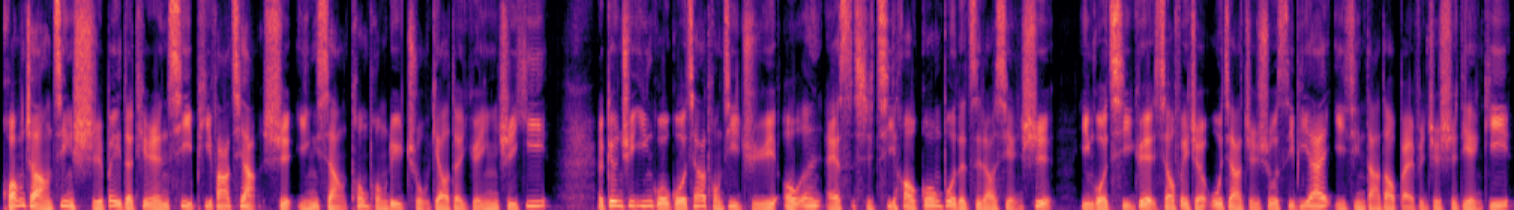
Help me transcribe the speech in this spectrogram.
狂涨近十倍的天然气批发价是影响通膨率主要的原因之一。而根据英国国家统计局 ONS 十七号公布的资料显示。英国七月消费者物价指数 CPI 已经达到百分之十点一，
